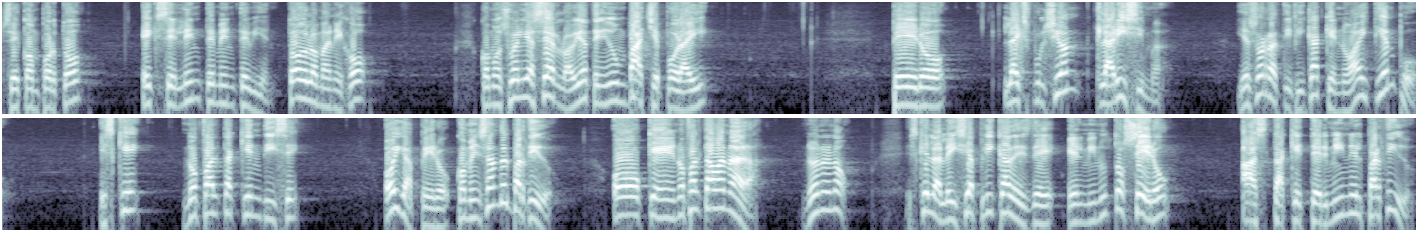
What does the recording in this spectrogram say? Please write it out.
se comportó excelentemente bien. Todo lo manejó como suele hacerlo. Había tenido un bache por ahí, pero la expulsión clarísima y eso ratifica que no hay tiempo. Es que no falta quien dice, oiga, pero comenzando el partido, o que no faltaba nada. No, no, no. Es que la ley se aplica desde el minuto cero hasta que termine el partido.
